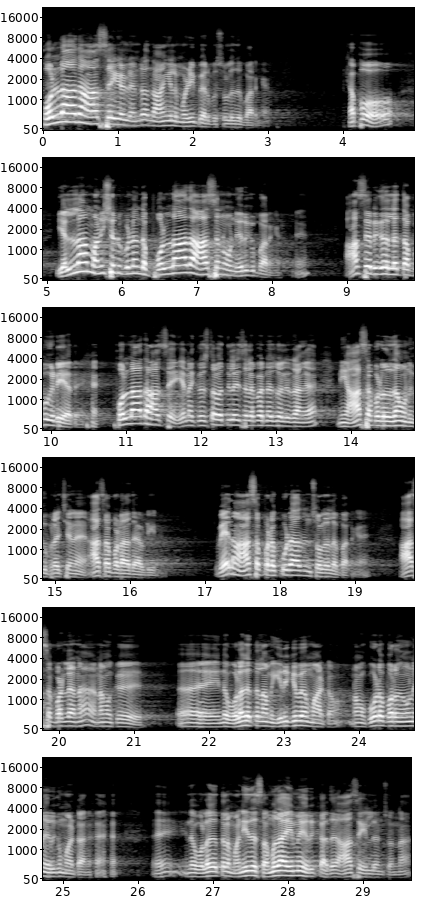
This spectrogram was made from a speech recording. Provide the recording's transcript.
பொல்லாத ஆசைகள் என்று அந்த ஆங்கில மொழிபெயர்ப்பு சொல்லுது பாருங்க. அப்போது எல்லா மனுஷனுக்குள்ளே இந்த பொல்லாத ஆசைன்னு ஒன்று இருக்கு பாருங்கள் ஆசை இருக்கிறதுல தப்பு கிடையாது. பொல்லாத ஆசை. ஏன்னா கிறிஸ்தவத்திலே சில பேர் என்ன சொல்லிடுறாங்க? நீ ஆசைப்படுறது தான் உனக்கு பிரச்சனை. ஆசைப்படாத அப்படின்னு. வேதம் ஆசைப்படக்கூடாதுன்னு சொல்லலை பாருங்க. ஆசைப்படலைன்னா நமக்கு இந்த உலகத்தில் நம்ம இருக்கவே மாட்டோம். நம்ம கூட பிறந்தவங்களும் இருக்க மாட்டாங்க. இந்த உலகத்தில் மனித சமுதாயமே இருக்காது. ஆசை இல்லைன்னு சொன்னால்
